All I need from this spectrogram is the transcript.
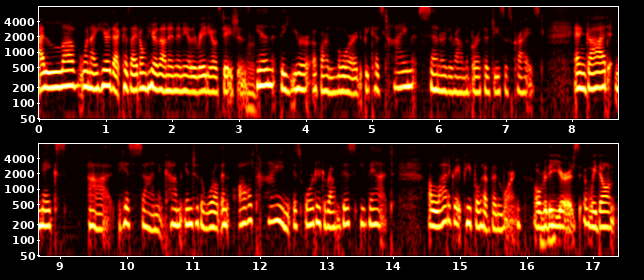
I love when I hear that because I don't hear that in any other radio stations. In the year of our Lord, because time centers around the birth of Jesus Christ. And God makes uh, his son come into the world, and all time is ordered around this event. A lot of great people have been born over the years, and we don't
